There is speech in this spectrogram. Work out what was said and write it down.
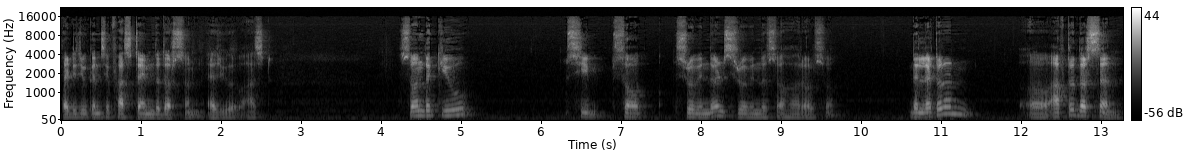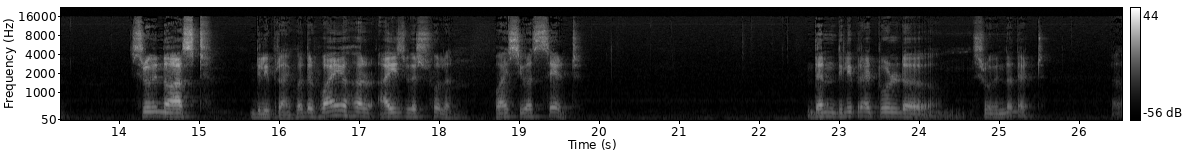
That is, you can say, first time the darshan, as you have asked. So on the queue, she saw Sri and Sri saw her also. Then later on, uh, after darshan, Sri asked Dilip Rai whether why her eyes were swollen, why she was sad. Then Dilip Rai told uh, that uh,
